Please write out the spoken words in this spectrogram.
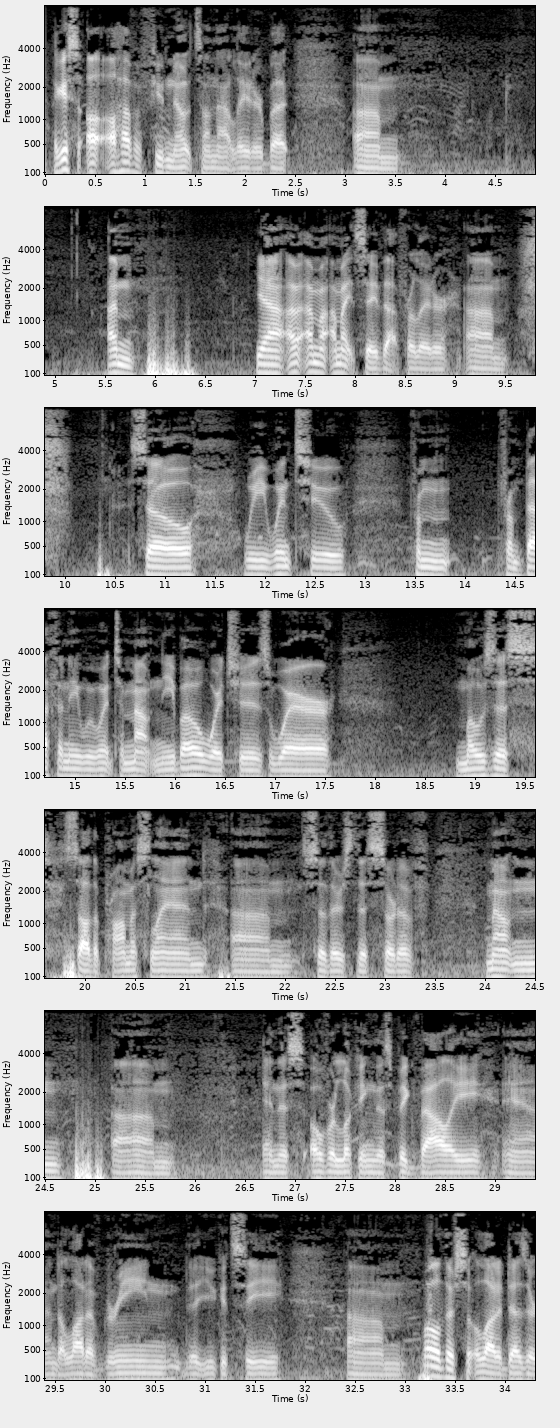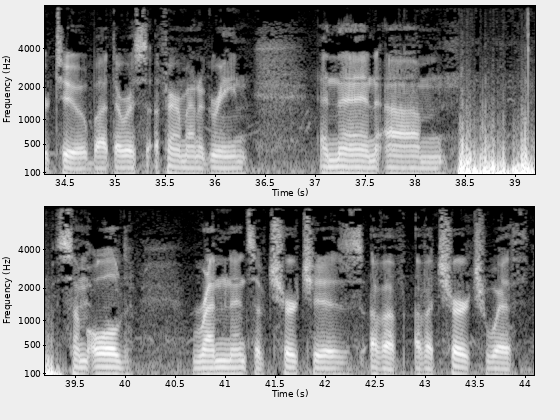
I guess I'll, I'll, have a few notes on that later, but um, I'm yeah I, I'm, i might save that for later. Um, so we went to from from Bethany. We went to Mount Nebo, which is where Moses saw the Promised Land. Um, so there's this sort of mountain. Um, and this overlooking this big valley and a lot of green that you could see. Um, well, there's a lot of desert too, but there was a fair amount of green. And then um, some old remnants of churches of a of a church with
